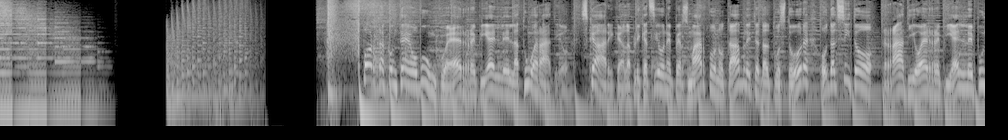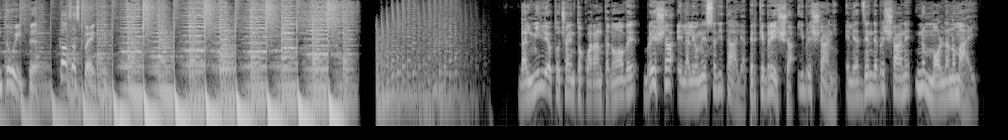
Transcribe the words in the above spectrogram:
Porta con te ovunque RPL la tua radio. Scarica l'applicazione per smartphone o tablet dal tuo store o dal sito radiorpl.it. Cosa aspetti? Dal 1849 Brescia è la leonessa d'Italia perché Brescia, i bresciani e le aziende bresciane non mollano mai.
